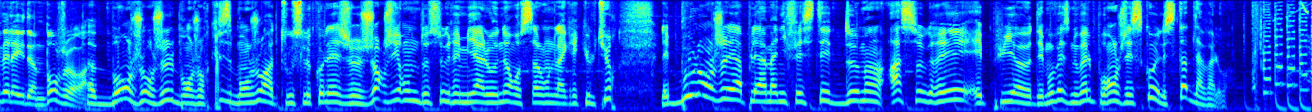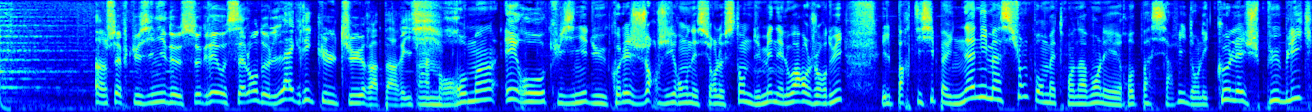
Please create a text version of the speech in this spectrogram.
Velaydum, bonjour. Euh, bonjour Jules, bonjour Chris, bonjour à tous. Le collège Georges Gironde de Segré mis à l'honneur au salon de l'agriculture. Les boulangers appelés à manifester demain à Segré et puis euh, des mauvaises nouvelles pour Angesco et le Stade Lavallois. Un chef cuisinier de Segré au salon de l'agriculture à Paris. Un Romain Hérault, cuisinier du collège Georges Gironde, est sur le stand du Maine-et-Loire aujourd'hui. Il participe à une animation pour mettre en avant les repas servis dans les collèges publics.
